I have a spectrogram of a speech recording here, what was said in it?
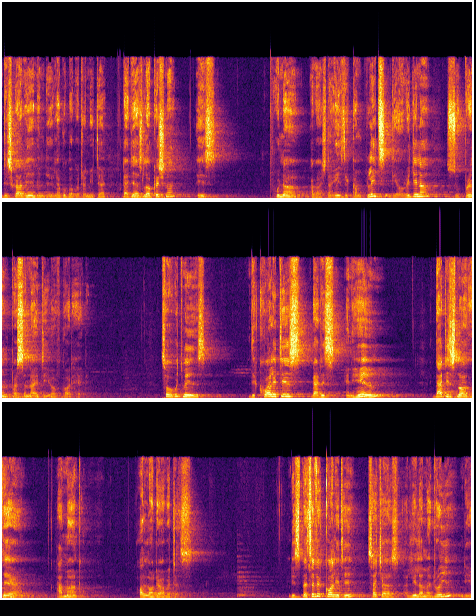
describe him in the Laghu Bhagavatamrita that yes, Lord Krishna is Puna Avashta. He is the complete, the original, supreme personality of Godhead. So, which means the qualities that is in him, that is not there among all other avatars. the specific quality, such as Lila Madhurya, the,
